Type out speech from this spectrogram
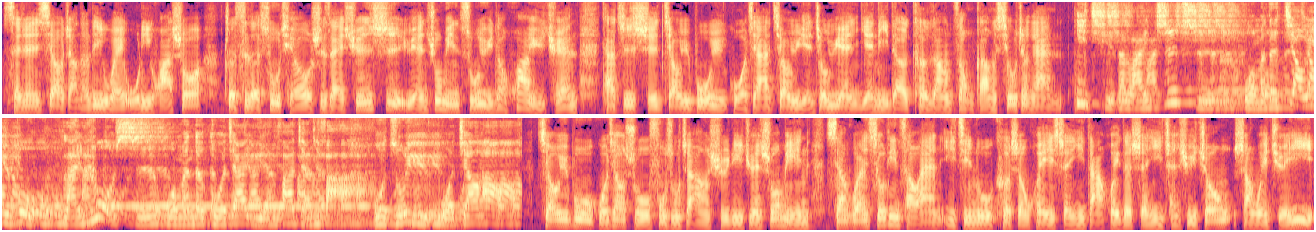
曾任校长的立委吴立华说，这次的诉求是在宣示原住民族语的话语权，他支持教育部与国。家教育研究院研拟的课纲总纲修正案，一起的来支持我们的教育部来落实我们的国家语言发展法。我足语我骄傲。教育部国教署副署长许丽娟说明，相关修订草案已进入课审会审议大会的审议程序中，尚未决议。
